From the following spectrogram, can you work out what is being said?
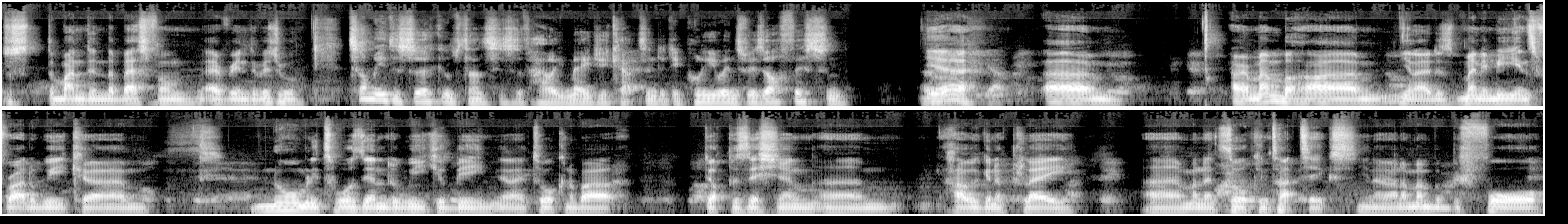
just demanding the best from every individual. Tell me the circumstances of how he made you captain. Did he pull you into his office and? Uh, yeah. Um, I remember, um, you know, there's many meetings throughout the week. Um, normally, towards the end of the week, you'll be, you know, talking about the opposition, um, how we're going to play, um, and then talking tactics. You know, and I remember before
